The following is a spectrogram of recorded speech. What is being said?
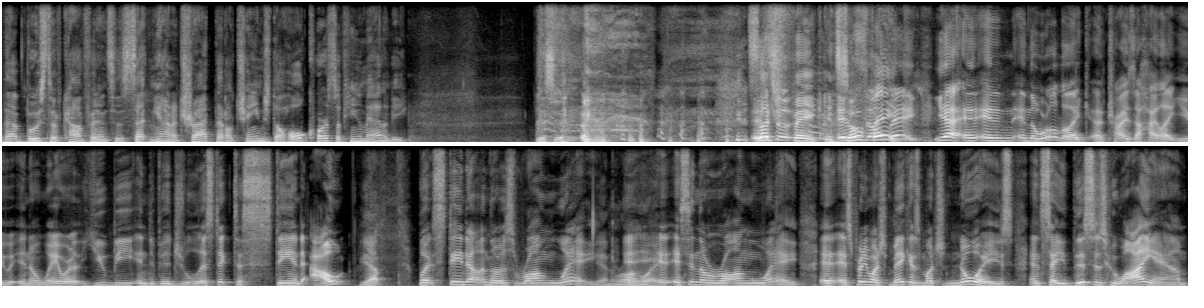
That boost of confidence has set me on a track that'll change the whole course of humanity. This is it's such so- fake. It's, so, fake. Yeah, and, and, and the world like uh, tries to highlight you in a way where you be individualistic to stand out. Yep. But stand out in the wrong way. Yeah, in the wrong It- way. it- it's in the wrong way. It- it's pretty much make as much noise and say, "This is who I am.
